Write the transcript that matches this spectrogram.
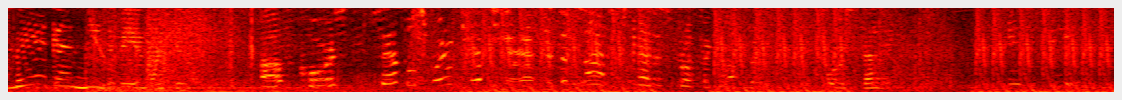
May again need to be enacted. Of course, samples were kept here after the last catastrophic outbreak for study. It seems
